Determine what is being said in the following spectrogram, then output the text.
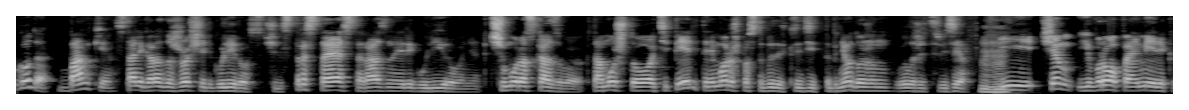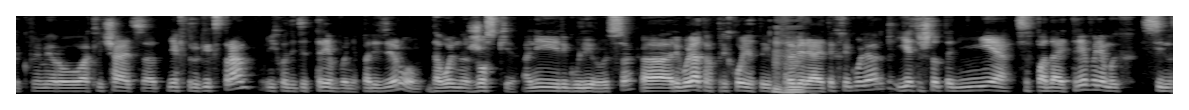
года банки стали гораздо жестче регулироваться через стресс-тесты, разные регулирования. К чему рассказываю? К тому, что теперь ты не можешь просто выдать кредит, ты под него должен выложить резерв. Угу. И чем Европа и Америка, к примеру, отличаются от некоторых других стран, у них вот эти требования по резервам довольно жесткие. Они регулируются. Э, регулятор приходит и угу. проверяет их регулярно. Если что-то не совпадает требованиям, их сильно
